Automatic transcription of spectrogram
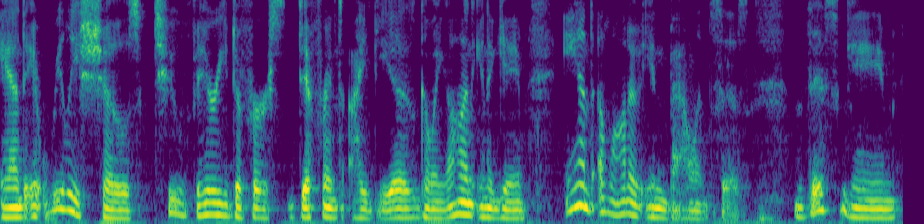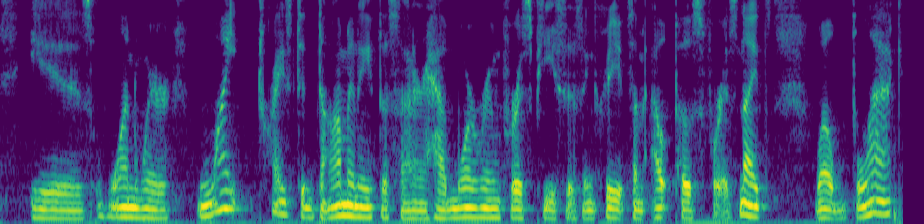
and it really shows two very diverse, different ideas going on in a game and a lot of imbalances. This game is one where white tries to dominate the center, have more room for his pieces, and create some outposts for his knights, while black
